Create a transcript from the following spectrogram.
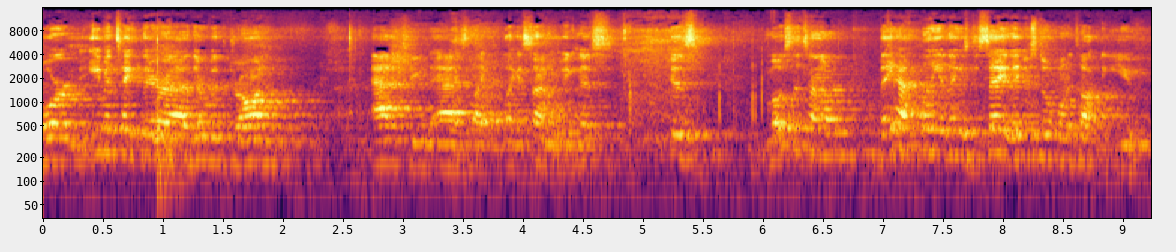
or even take their uh, their withdrawn attitude as like like a sign of weakness. Because most of the time they have plenty of things to say, they just don't want to talk to you.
